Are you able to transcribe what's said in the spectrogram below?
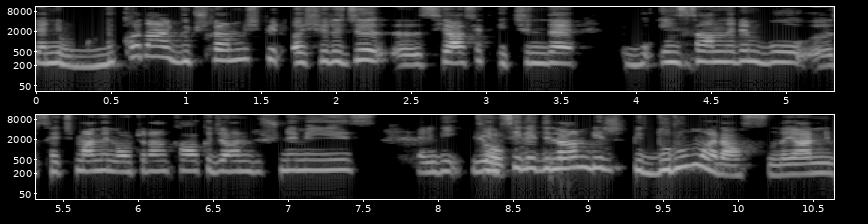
yani bu kadar güçlenmiş bir aşırıcı e, siyaset içinde bu insanların bu seçmenlerin ortadan kalkacağını düşünemeyiz. Yani bir Yok. temsil edilen bir bir durum var aslında. Yani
